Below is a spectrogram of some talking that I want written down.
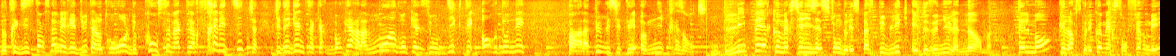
Notre existence même est réduite à notre rôle de consommateur frénétique qui dégaine sa carte bancaire à la moindre occasion dictée, ordonnée par la publicité omniprésente. L'hyper-commercialisation de l'espace public est devenue la norme, tellement que lorsque les commerces sont fermés,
